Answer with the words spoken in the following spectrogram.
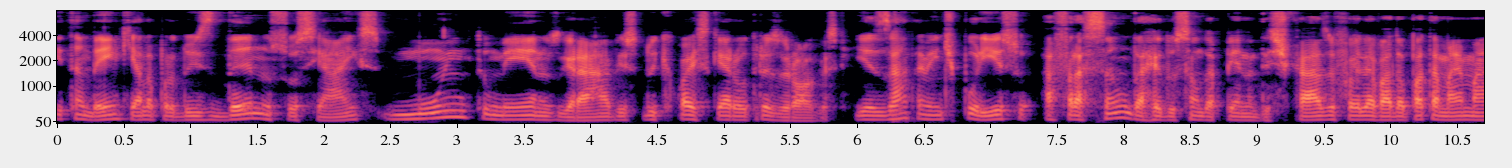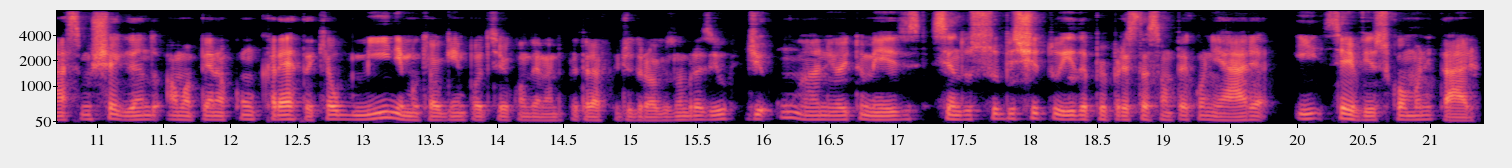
e também que ela produz danos sociais muito menos graves do que quaisquer outras drogas. E exatamente por isso, a fração da redução da pena deste caso foi elevada ao patamar máximo, chegando a uma pena concreta, que é o mínimo que alguém pode ser condenado por tráfico de drogas no Brasil, de um ano e oito meses, sendo substituída por prestação pecuniária e serviço comunitário,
